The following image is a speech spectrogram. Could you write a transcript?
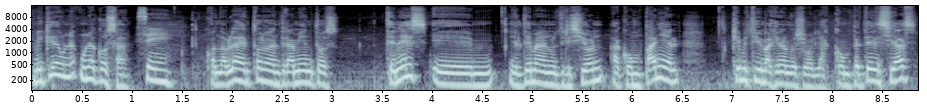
Me queda una, una, cosa. Sí. Cuando hablas de todos los entrenamientos, ¿tenés eh, el tema de la nutrición? ¿Acompaña? ¿Qué me estoy imaginando yo? Las competencias,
